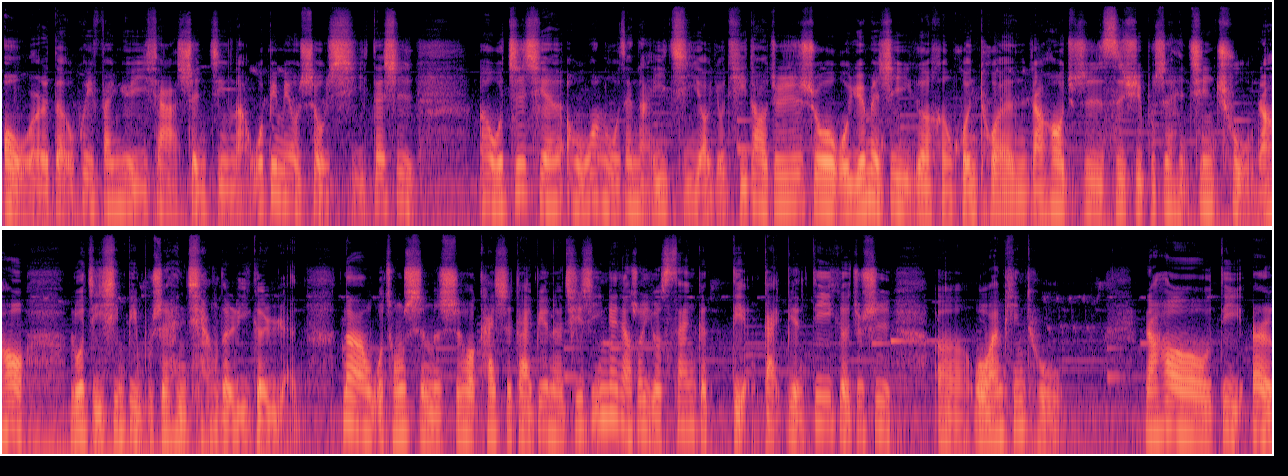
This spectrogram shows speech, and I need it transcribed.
偶尔的会翻阅一下圣经啦。我并没有受洗，但是呃，我之前哦，我忘了我在哪一集哦有提到，就是说我原本是一个很混沌，然后就是思绪不是很清楚，然后。逻辑性并不是很强的一个人，那我从什么时候开始改变呢？其实应该讲说有三个点改变。第一个就是，呃，我玩拼图，然后第二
